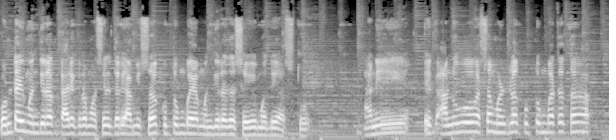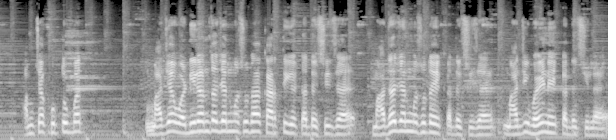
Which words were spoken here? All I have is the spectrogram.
कोणत्याही मंदिरात कार्यक्रम असेल तरी आम्ही सहकुटुंब या मंदिराच्या सेवेमध्ये असतो. आणि एक अनुभव असा म्हटला कुटुंबाचा तर आमच्या कुटुंबात माझ्या वडिलांचा जन्मसुद्धा कार्तिक एकादशीचा आहे. माझा जन्मसुद्धा एकादशीचा आहे. माझी बहीण एकादशीला आहे.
